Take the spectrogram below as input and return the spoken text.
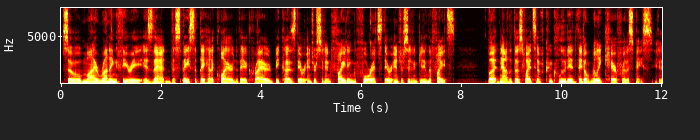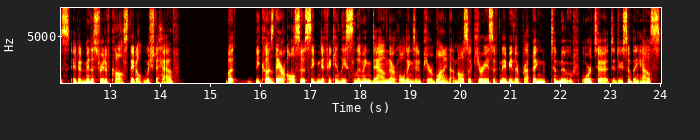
So my running theory is that the space that they had acquired, they acquired because they were interested in fighting for it. They were interested in getting the fights. But now that those fights have concluded, they don't really care for the space. It is an administrative cost they don't wish to have. But because they are also significantly slimming down their holdings in Pureblind, I'm also curious if maybe they're prepping to move or to, to do something else,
